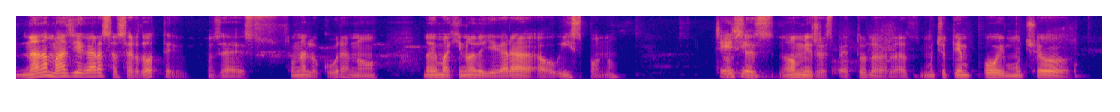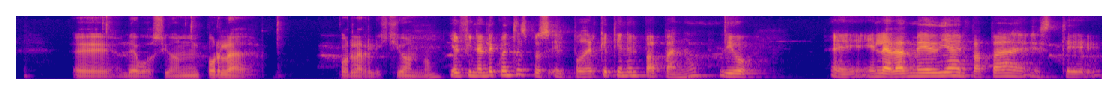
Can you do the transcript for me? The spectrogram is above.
nada más llegar a sacerdote, o sea, es una locura, no, no me imagino de llegar a, obispo, ¿no? Sí, Entonces, no, mis respetos, la verdad, mucho tiempo y mucho eh, devoción por la, por la religión, ¿no? Y al final de cuentas, pues el poder que tiene el Papa, ¿no? Digo, eh, en la Edad Media, el Papa, este,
